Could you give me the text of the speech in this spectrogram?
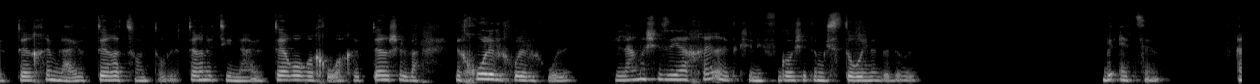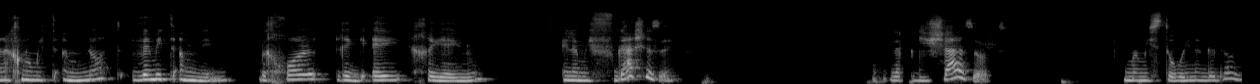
יותר חמלה, יותר רצון טוב, יותר נתינה, יותר אורך רוח, יותר שלווה, וכולי וכולי וכולי, למה שזה יהיה אחרת כשנפגוש את המסתורין הגדול? בעצם, אנחנו מתאמנות ומתאמנים בכל רגעי חיינו אל המפגש הזה, לפגישה הזאת עם המסתורין הגדול.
